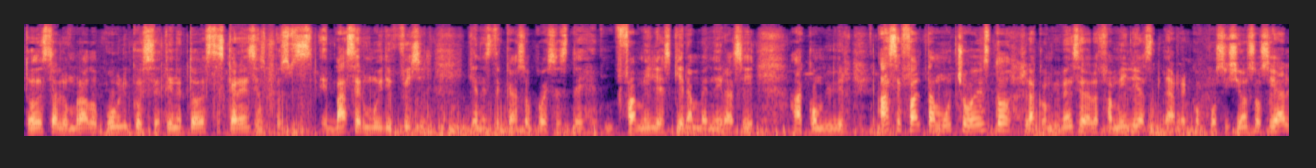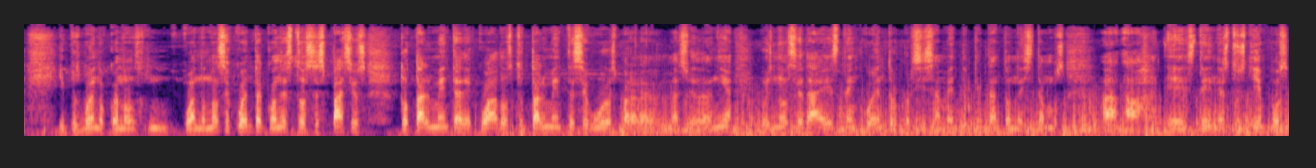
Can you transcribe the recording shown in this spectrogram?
todo este alumbrado público, si se tiene todas estas carencias, pues va a ser muy difícil que en este caso pues este, familias quieran venir así a convivir. Hace falta mucho esto, la convivencia de las familias, la recomposición social y pues bueno, cuando, cuando no se cuenta con estos espacios totalmente adecuados, totalmente seguros para la, ciudadanía, pues no se da este encuentro precisamente que tanto necesitamos este, en estos tiempos,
